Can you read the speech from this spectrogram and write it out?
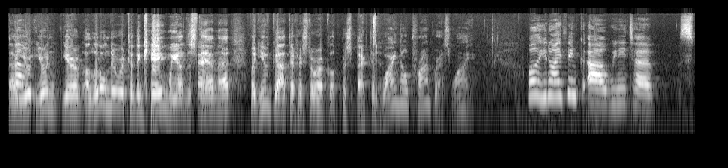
Now Well- you're, you're you're a little newer to the game. We understand Right. that, but you've got the historical perspective. Why no progress? Why? Well, you know, I think uh, we need to s-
